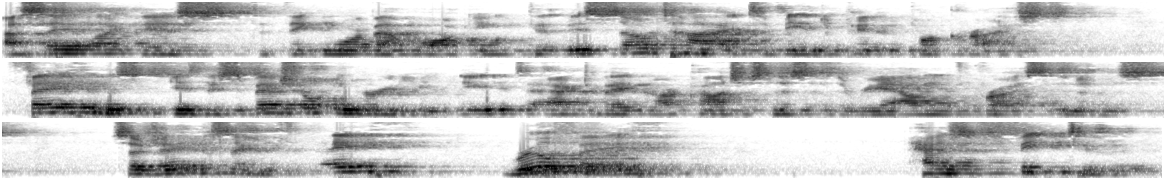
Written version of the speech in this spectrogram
I say it like this to think more about walking because it's so tied to being dependent upon Christ. Faith is the special ingredient needed to activate our consciousness of the reality of Christ in us. So James is saying faith, real faith, has feet to it.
